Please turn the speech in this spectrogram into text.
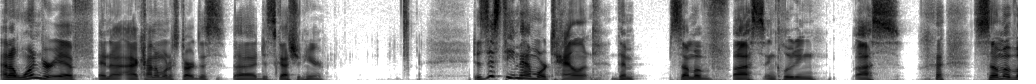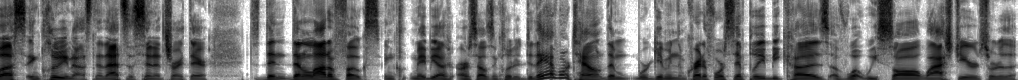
And i wonder if and i, I kind of want to start this uh, discussion here. Does this team have more talent than some of us including us? Some of us including us. Now that's a sentence right there. Than than a lot of folks inc- maybe ourselves included. Do they have more talent than we're giving them credit for simply because of what we saw last year sort of the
